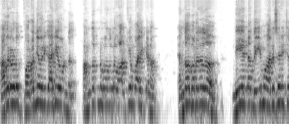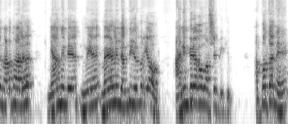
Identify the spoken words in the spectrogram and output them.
അവരോട് പറഞ്ഞ ഒരു കാര്യമുണ്ട്. പന്ത്രണ്ട് മുതലുള്ള വാക്യം വായിക്കണം. എന്തോ പറഞ്ഞത്? നീ എന്റെ നിയമം അനുസരിച്ച് നടന്നാൽ ഞാൻ നിന്റെ മേളിൽ എന്ത് ചെയ്യുന്നറിയോ അനുഗ്രഹം വർഷിപ്പിക്കും. അപ്പൊ തന്നെ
